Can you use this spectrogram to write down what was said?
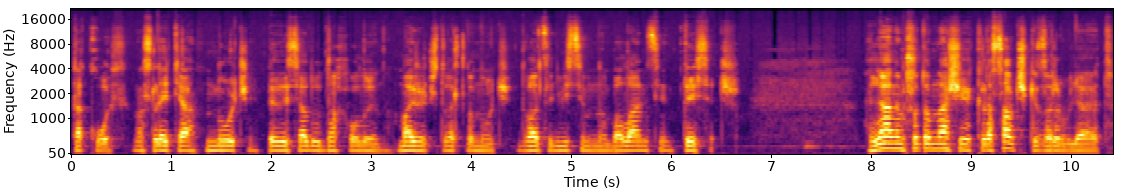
Так ось, на третя ночі, 51 хвилина, майже четверта ночі, 28 на балансі, 1000. Глянемо, що там наші красавчики заробляють.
